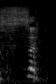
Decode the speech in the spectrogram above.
such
